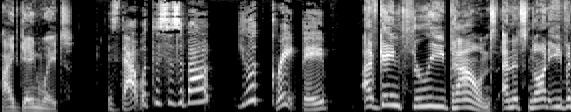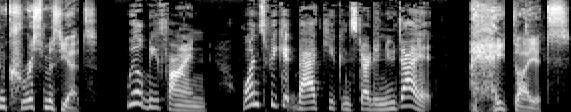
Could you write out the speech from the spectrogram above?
I'd gain weight. Is that what this is about? You look great, babe. I've gained three pounds, and it's not even Christmas yet. We'll be fine. Once we get back, you can start a new diet. I hate diets.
